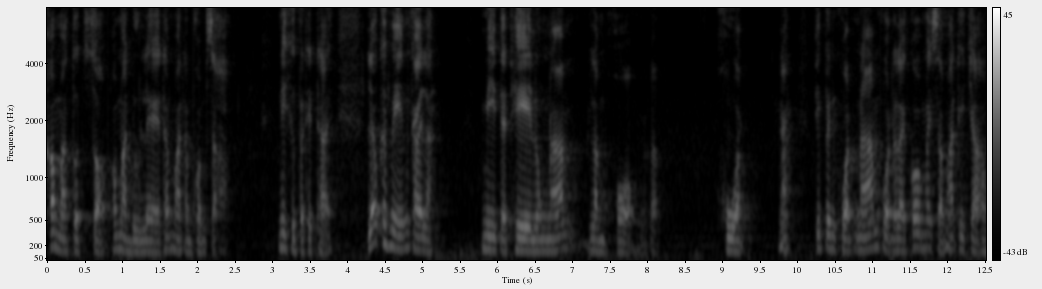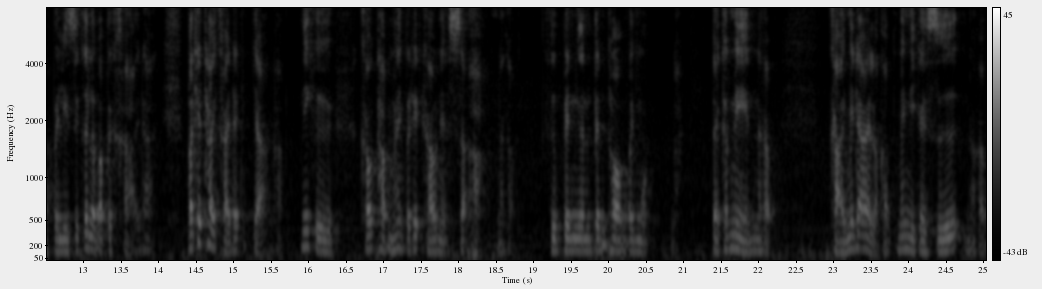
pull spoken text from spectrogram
เข้ามาตรวจสอบเข้ามาดูแลถ้ามาทำความสะอาดนี่คือประเทศไทย แล้วเขมรใครล่ะ มีแต่เทลงน้ำลำคลองนะครับ ขวดนะที่เป็นขวดน้ำขวดอะไรก็ไม่สามารถที่จะเอาไปรีไซเคิลหรือว่าไปขายได้ ประเทศไทยขายได้ทุกอย่างครับ นี่คือเขาทำให้ประเทศเขาเนี่ยสะอาดนะครับ คือเป็นเงินเป็นทองไปหมดนะแต่เขมรนะครับขายไม่ได้หรอกครับ ไม่มีใครซื้อนะครับ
